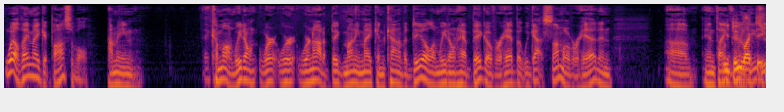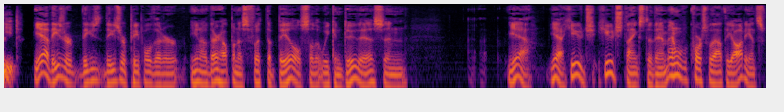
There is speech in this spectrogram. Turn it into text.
Well, they make it possible. I mean, come on, we don't we're we're we're not a big money making kind of a deal, and we don't have big overhead, but we got some overhead, and uh, and we do like to are, eat. Yeah, these are these these are people that are you know they're helping us foot the bill so that we can do this, and uh, yeah, yeah, huge huge thanks to them, and of course without the audience.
